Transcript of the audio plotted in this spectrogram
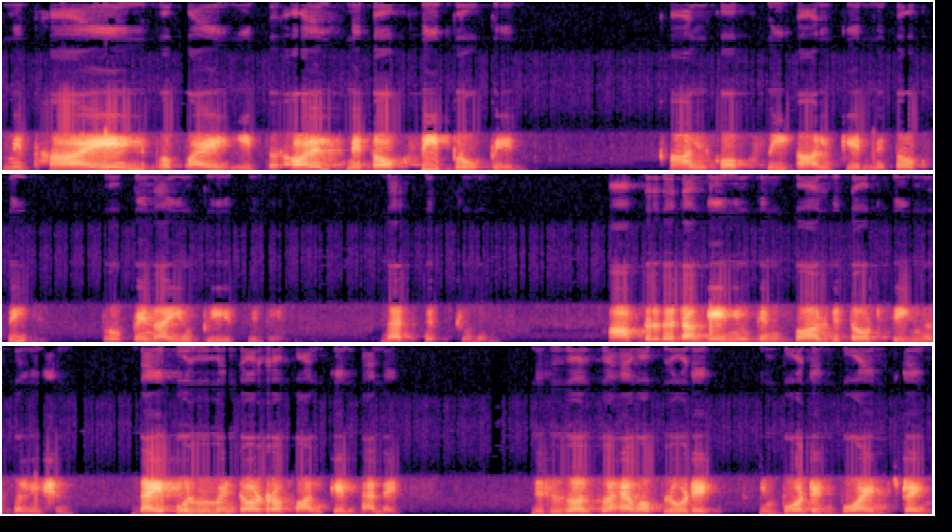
Methyl propyl ether or else methoxy methoxypropane. Alkoxy alkane. Methoxy propane IUPAC name. That's it students. After that again you can solve without seeing the solution. Dipole moment order of alkyl halides. This is also I have uploaded important points time.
